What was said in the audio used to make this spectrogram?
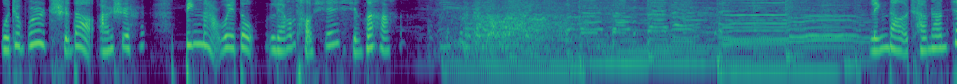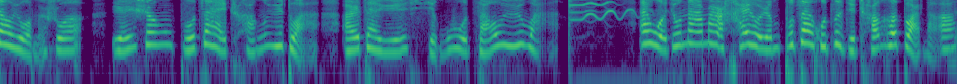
我这不是迟到，而是兵马未动，粮草先行啊！领导常常教育我们说，人生不在长与短，而在于醒悟早与晚。哎，我就纳闷，还有人不在乎自己长和短的啊？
